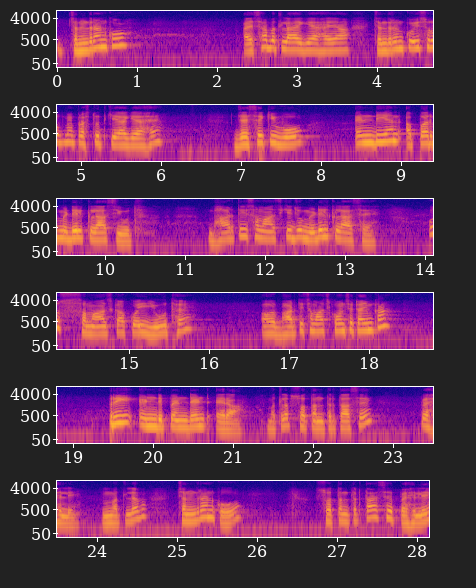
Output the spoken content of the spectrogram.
चंद्रन को ऐसा बतलाया गया है या चंद्रन को इस रूप में प्रस्तुत किया गया है, जैसे कि वो Indian upper middle class youth. भारतीय समाज की जो मिडिल क्लास है, उस समाज का कोई यूथ है? और भारतीय समाज कौन से टाइम का? प्री इंडिपेंडेंट एरा मतलब स्वतंत्रता से पहले। मतलब चंद्रन को स्वतंत्रता से पहले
